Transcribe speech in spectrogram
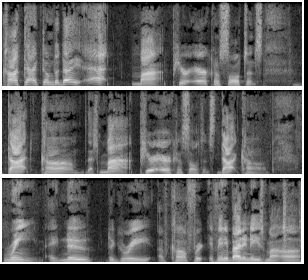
Contact them today at mypureairconsultants.com. That's mypureairconsultants.com. Rheem, a new degree of comfort. If anybody needs my uh,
